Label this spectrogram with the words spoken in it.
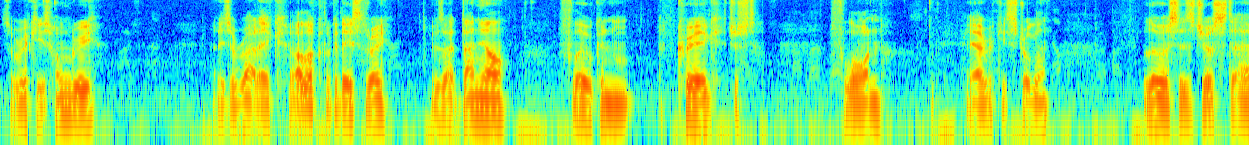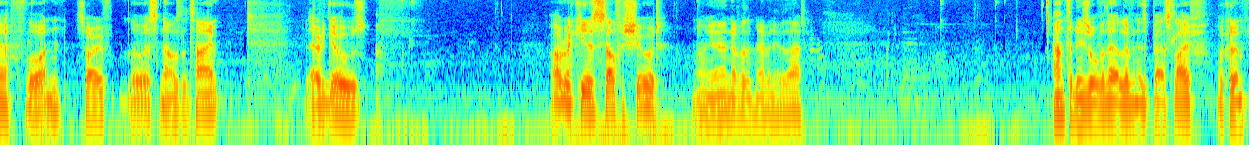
So Ricky's hungry, and he's erratic. Oh, look, look at these three. Who's that? Daniel, Fluke, and Craig just floating. Yeah, Ricky's struggling. Lewis is just uh, floating. Sorry, Lewis. Now's the time. There it goes. Oh, Ricky is self-assured. Oh yeah, never, never knew that. Anthony's over there living his best life. Look at him.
